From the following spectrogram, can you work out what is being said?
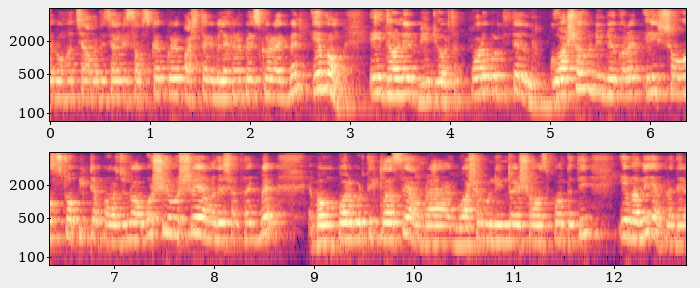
এবং হচ্ছে আমাদের চ্যানেলটি সাবস্ক্রাইব করে পাশে থেকে বেলাইকনে প্রেস করে রাখবেন এবং এই ধরনের ভিডিও অর্থাৎ পরবর্তীতে গসাগু নির্ণয় করার এই সহজ টপিকটা পাওয়ার জন্য অবশ্যই অবশ্যই আমাদের সাথে থাকবেন এবং পরবর্তী ক্লাসে আমরা গসাগু নির্ণয়ের সহজ পদ্ধতি এভাবেই আপনাদের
